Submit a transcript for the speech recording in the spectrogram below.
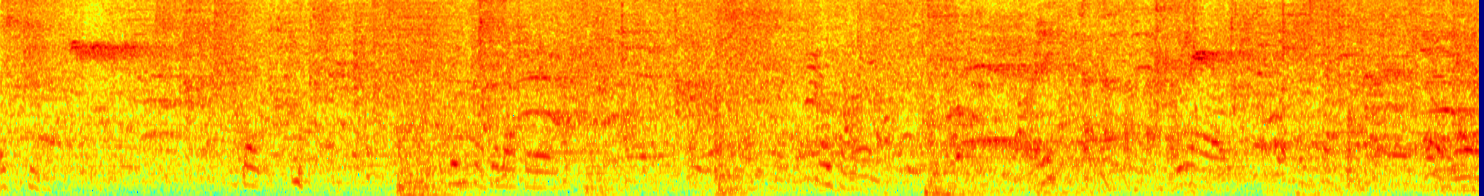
Like, things that get out there. Nice out. So it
